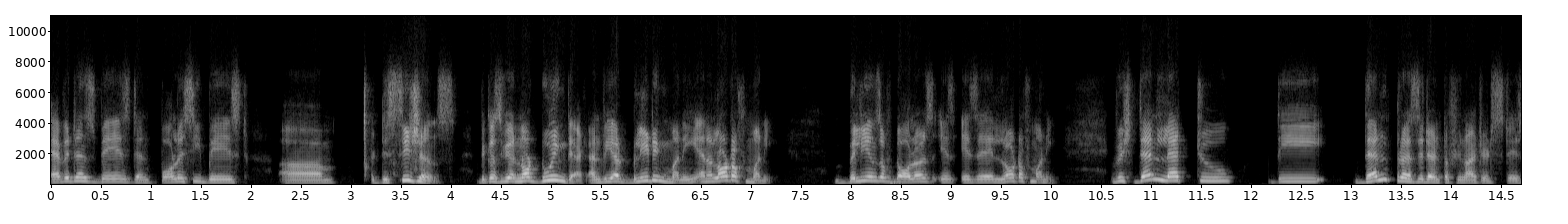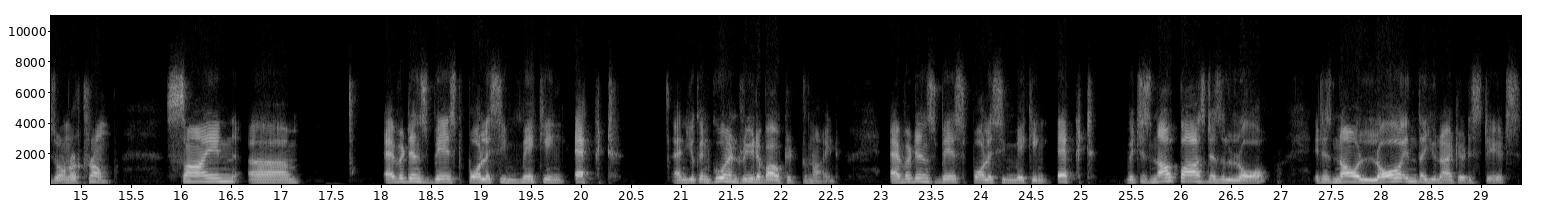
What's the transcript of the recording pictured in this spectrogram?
evidence-based and policy-based um, decisions because we are not doing that and we are bleeding money and a lot of money. Billions of dollars is, is a lot of money which then led to the then president of united states donald trump sign um, evidence-based policy making act and you can go and read about it tonight evidence-based policy making act which is now passed as a law it is now a law in the united states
